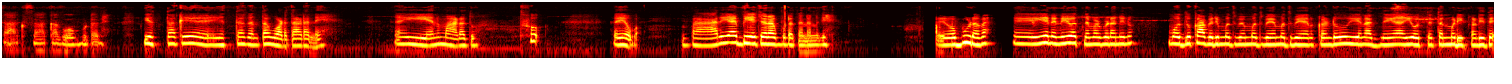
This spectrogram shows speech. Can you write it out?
ಸಾಕು, ಸಾಕಾಗಿ ಹೋಗ್ಬಿಟ್ಟನೆ ಎತ್ತಾಗೆ, ಎತ್ತಾಗಂತ ಹೊಡೆದಾಡನೆ ಏನು ಮಾಡೋದು? ಥು. ಅಯ್ಯೋ ಭಾರಿ ಬೇಜಾರಾಗ್ಬಿಡತ್ತೆ ನನಗೆ. ಅಯ್ಯೋ, ಬಿಡವ. ಏನೇನು ಯೋಚನೆ ಮಾಡಬೇಡ ನೀನು. ಮೊದಲು ಕಾವೇರಿ ಮದುವೆ ಮದುವೆ ಮದುವೆ ಅನ್ಕೊಂಡು ಏನು ಅದನ್ನೇ ಯೋಚನೆ ತಂದು ಮಡಿಕೊಂಡಿದ್ದೆ.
